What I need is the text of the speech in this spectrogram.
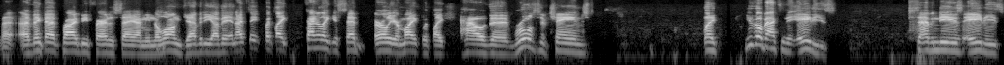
But I think that'd probably be fair to say. I mean, the longevity of it, and I think, but like kind of like you said earlier, Mike, with like how the rules have changed. Like you go back to the '80s, '70s, '80s.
